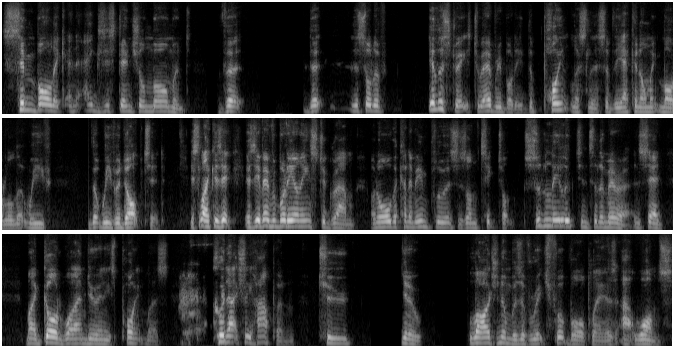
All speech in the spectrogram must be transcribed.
symbolic and existential moment that that the sort of illustrates to everybody the pointlessness of the economic model that we've that we've adopted. It's like as if as if everybody on Instagram and all the kind of influencers on TikTok suddenly looked into the mirror and said, "My God, what I'm doing is pointless." Could actually happen to, you know, large numbers of rich football players at once.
